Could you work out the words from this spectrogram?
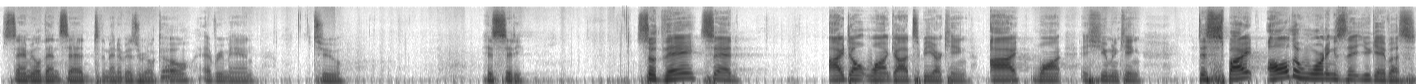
Samuel then said to the men of Israel, Go, every man, to his city. So they said, I don't want God to be our king. I want a human king. Despite all the warnings that you gave us,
